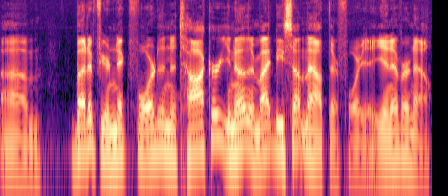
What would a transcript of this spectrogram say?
Um, But if you're Nick Ford and a talker, you know, there might be something out there for you. You never know.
